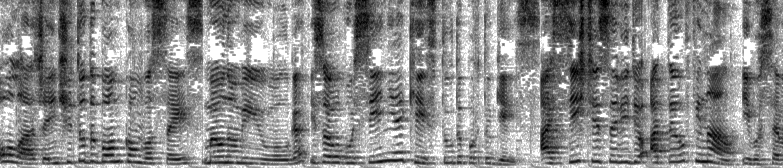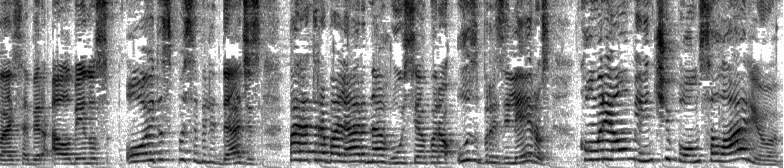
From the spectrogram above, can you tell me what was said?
Olá, gente, tudo bom com vocês? Meu nome é Olga e sou russinha que estuda português. Assiste esse vídeo até o final e você vai saber ao menos oito possibilidades para trabalhar na Rússia para os brasileiros com realmente bom salário.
